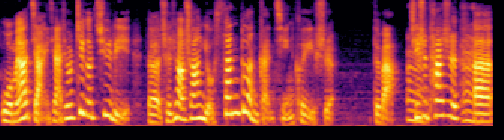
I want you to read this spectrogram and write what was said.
我们要讲一下，就是这个剧里，呃，陈少商有三段感情可以是，对吧？其实嗯他是、嗯呃，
